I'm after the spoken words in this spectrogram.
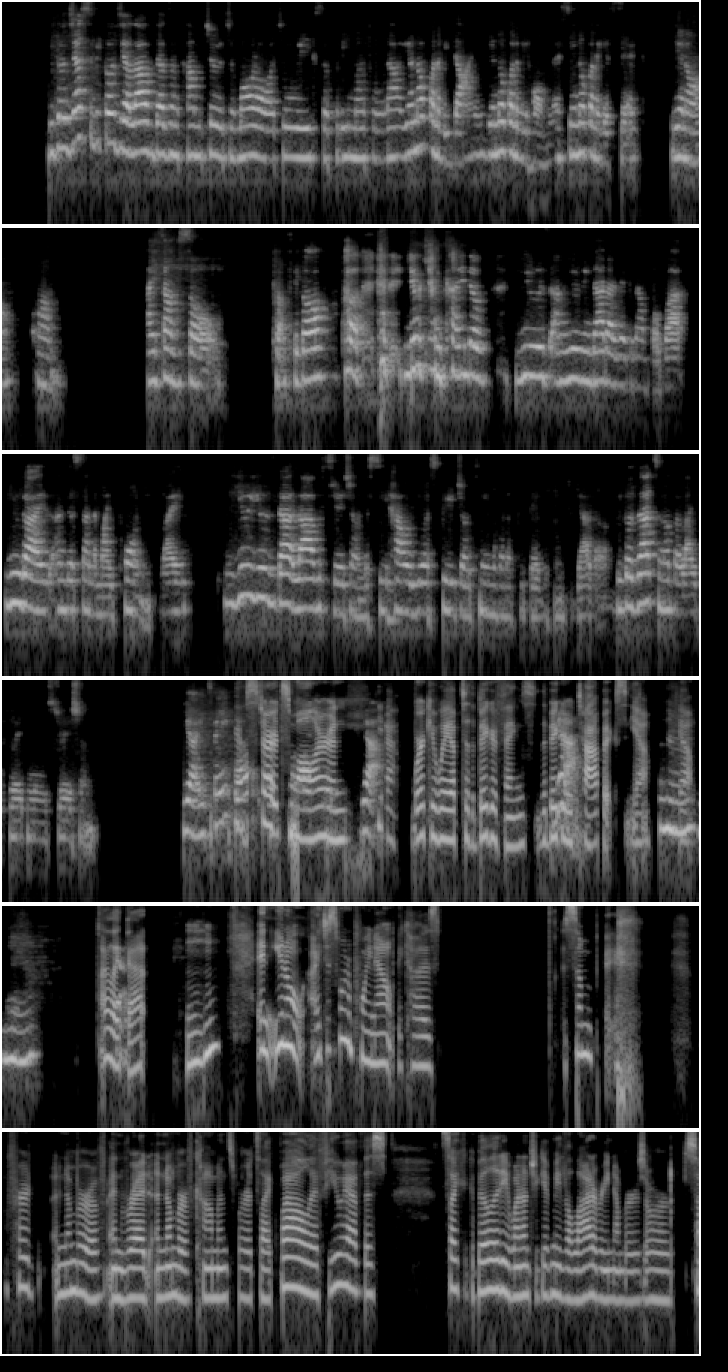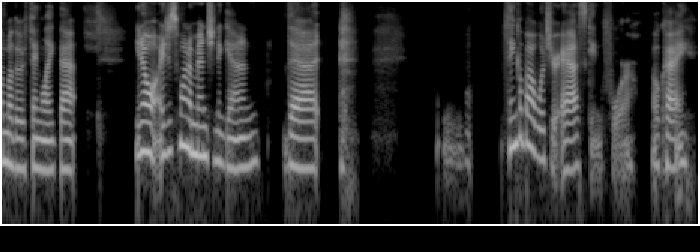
Because just because your love doesn't come to tomorrow or two weeks or three months from now, you're not to be dying. You're not to be homeless. You're not to get sick. You know, um, I sound so practical, but you can kind of use, I'm using that as an example, but you guys understand my point, right? You use that lab situation to see how your spiritual team are gonna put everything together because that's not a life-threatening situation. Yeah, it's painful. Yeah, start smaller and yeah. yeah, work your way up to the bigger things, the bigger yeah. topics. Yeah. Mm-hmm, yeah. Mm-hmm. I like yeah. that. Mm-hmm. And you know, I just want to point out because some I've heard a number of and read a number of comments where it's like, well, if you have this psychic ability, why don't you give me the lottery numbers or some other thing like that? You know, I just want to mention again that think about what you're asking for, okay?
